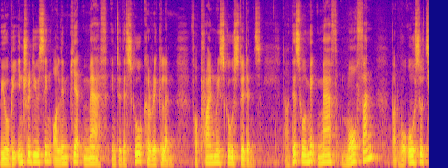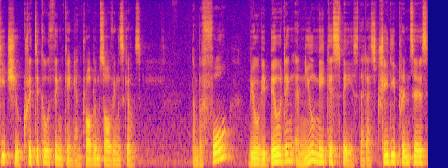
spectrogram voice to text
we will be introducing Olympiad Math into the school curriculum for primary school students. Now, this will make math more fun, but will also teach you critical thinking and problem solving skills. Number four, we will be building a new maker space that has 3D printers,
